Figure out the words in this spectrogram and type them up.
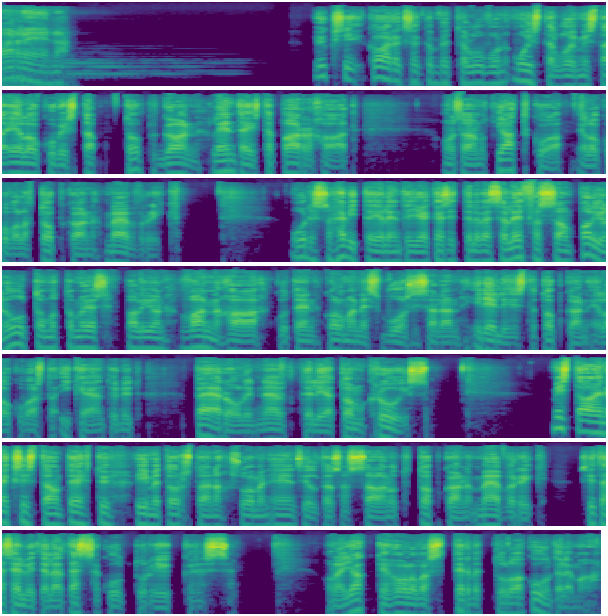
Areena. Yksi 80-luvun muisteluimista elokuvista Top Gun, lentäjistä parhaat, on saanut jatkoa elokuvalla Top Gun Maverick. Uudessa hävittäjälentäjiä käsittelevässä leffassa on paljon uutta, mutta myös paljon vanhaa, kuten kolmannes vuosisadan edellisestä Top Gun-elokuvasta ikääntynyt pääroolin näyttelijä Tom Cruise. Mistä aineksista on tehty viime torstaina Suomen ensiltansa saanut Top Gun Maverick, sitä selvitellään tässä Kulttuuri Ykkösessä. Olen Jakke Holvas, tervetuloa kuuntelemaan.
